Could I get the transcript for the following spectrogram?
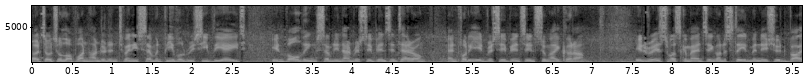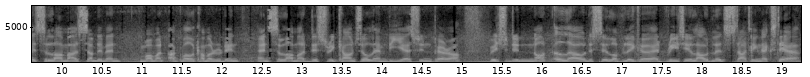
A total of 127 people received the aid, involving 79 recipients in Terong and 48 recipients in Sungai Kerang. Idris was commenting on a statement issued by Selama Assemblyman Muhammad Akmal Kamaruddin and Selama District Council MDS in Perak, which did not allow the sale of liquor at retail outlets starting next year.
